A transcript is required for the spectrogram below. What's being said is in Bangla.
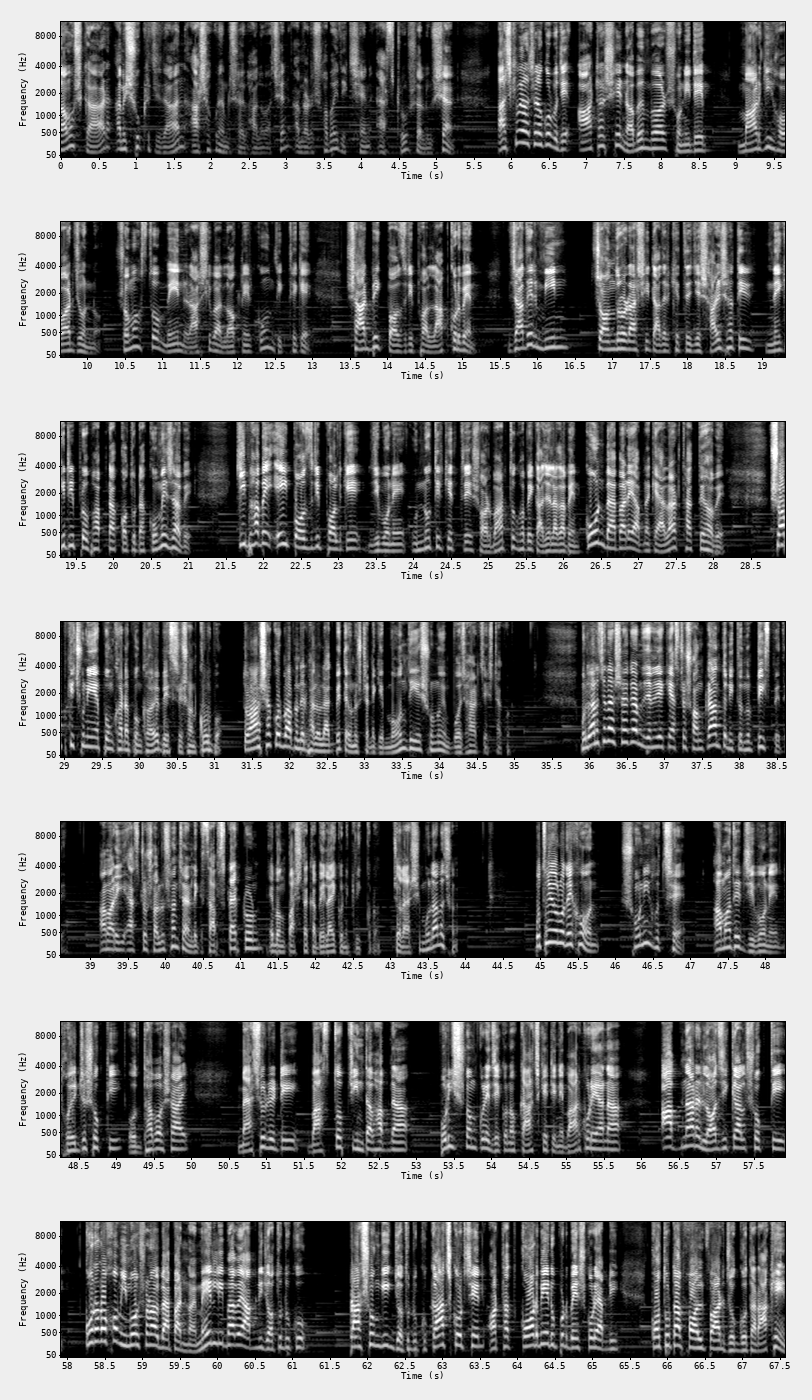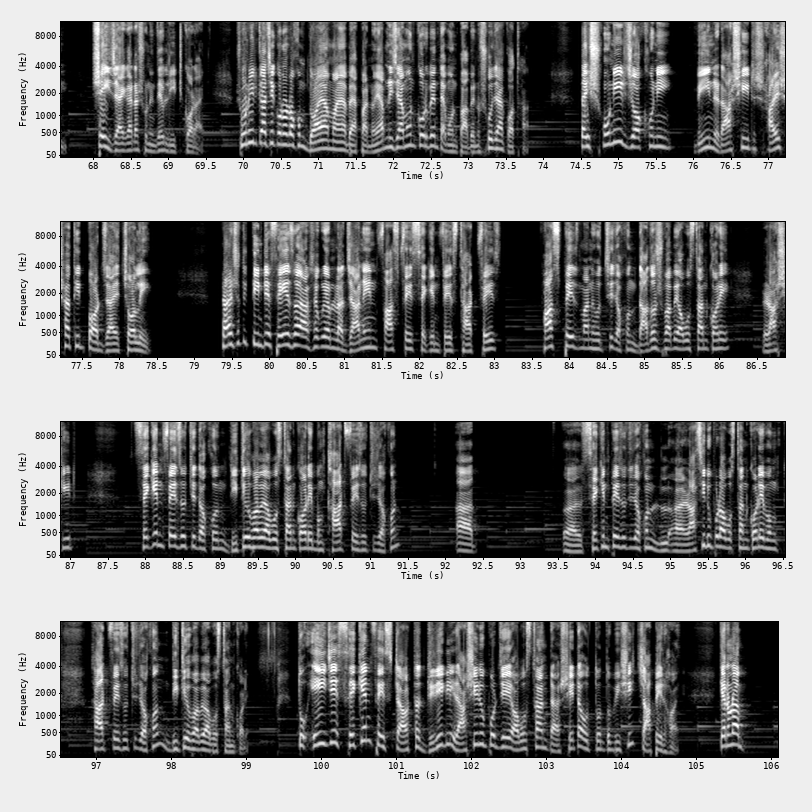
নমস্কার, আমি সুকৃতি দান। আশা করি আমরা সবাই ভালো আছেন। আপনারা সবাই দেখছেন অ্যাস্ট্রো সলিউশন আজকে আমি আলোচনা করব যে আঠাশে নভেম্বর শনিদেব মার্গী হওয়ার জন্য সমস্ত মেন রাশি বা লগ্নের কোন দিক থেকে সার্বিক পজিটিভ ফল লাভ করবেন, যাদের মিন চন্দ্র রাশি, তাদের ক্ষেত্রে যে সাড়ে সাতির নেগেটিভ প্রভাবটা কতটা কমে যাবে, কীভাবে এই পজিটিভ ফলকে জীবনে উন্নতির ক্ষেত্রে সর্বার্থকভাবে কাজে লাগাবেন, কোন ব্যাপারে আপনাকে অ্যালার্ট থাকতে হবে সব কিছু নিয়ে পুঙ্খানুপুঙ্খভাবে বিশ্লেষণ করব। তো আশা করব আপনাদের ভালো লাগবে, তাই অনুষ্ঠানটিকে মন দিয়ে শুনুন বোঝার চেষ্টা করুন। মূল আলোচনার সঙ্গে আমরা জেনে রেখে অ্যাস্ট্রো সংক্রান্ত নিত্য নতুন টিপস পেতে। আমার এই অ্যাস্ট্রো সলিউশন চ্যানেলটিকে সাবস্ক্রাইব করুন এবং পাশে থাকা বেল আইকনে ক্লিক করুন। চলে আসি মূল আলোচনা প্রথমে হলো দেখুন, শনি হচ্ছে আমাদের জীবনে ধৈর্য শক্তি, অধ্যাবসায় ম্যাচুরিটি বাস্তব চিন্তাভাবনা, পরিশ্রম করে যে কোনো কাজকে টেনে বার করে আনা, আপনার লজিক্যাল শক্তি কোনো রকম ইমোশনাল ব্যাপার নয়। মেনলিভাবে আপনি যতটুকু প্রাসঙ্গিক, যতটুকু কাজ করছেন, অর্থাৎ কর্মের উপর বেশ করে আপনি কতটা ফল পাওয়ার যোগ্যতা রাখেন, সেই জায়গাটা শনিদেব লিড করায়। শনির কাছে কোনো রকম দয়া, মায়া ব্যাপার নয়। আপনি যেমন করবেন, তেমন পাবেন। সোজা কথা। তাই শনির যখনই মেইন রাশির সাড়ে সাতির পর্যায়ে চলে, সাড়ে সাতির তিনটে ফেজ হয়, আশা করি আপনারা জানেন। First phase second phase third phase first phase মানে হচ্ছে যখন দ্বাদশভাবে অবস্থান করে রাশির। সেকেন্ড ফেজ হচ্ছে যখন দ্বিতীয়ভাবে অবস্থান করে এবং থার্ড ফেজ হচ্ছে যখন সেকেন্ড ফেজ হচ্ছে যখন রাশির উপর অবস্থান করে এবং থার্ড ফেজ হচ্ছে যখন দ্বিতীয়ভাবে অবস্থান করে। তো এই যে সেকেন্ড ফেজটা অর্থাৎ ডিরেক্টলি রাশির উপর যে অবস্থানটা, সেটা অত্যন্ত বেশি চাপের হয়। কেননা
